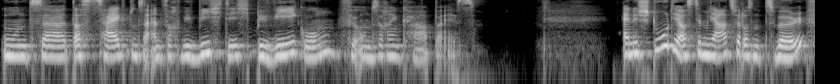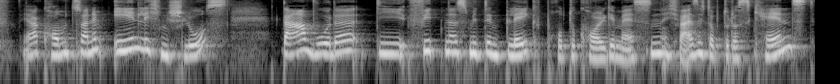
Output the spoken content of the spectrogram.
Und äh, das zeigt uns einfach, wie wichtig Bewegung für unseren Körper ist. Eine Studie aus dem Jahr 2012 ja, kommt zu einem ähnlichen Schluss. Da wurde die Fitness mit dem Blake-Protokoll gemessen. Ich weiß nicht, ob du das kennst.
